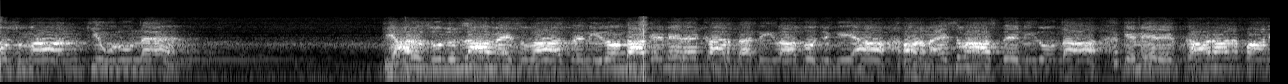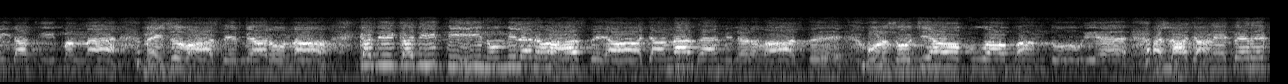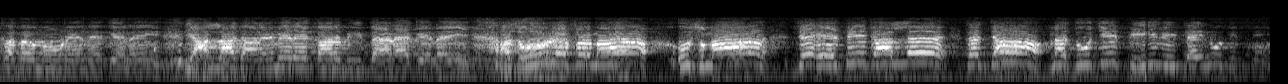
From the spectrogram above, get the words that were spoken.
یا رسول اللہ، میں اس واسطے نہیں روندا کہ میرے گھر کا دیوا بج گیا اور میں اس واسطے نہیں روندا کہ میرے کاران پانی کا کی بننا ہے۔ میں اس واسطے پیار ہونا۔ کدی کدی تین ملن واسطے آ جانا سہ ملن واسطے۔ ہوں سوچیا وہ بوا بند ہو گیا اللہ جانے تیرے قدم ہونے نے کہ نہیں؟ یا اللہ جانے میرے گھر بھی پینا کہ نہیں؟ حضور نے فرمایا، عثمان جی ایڈی گل جا میں دوجی دھی بھی تینوں دیتی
